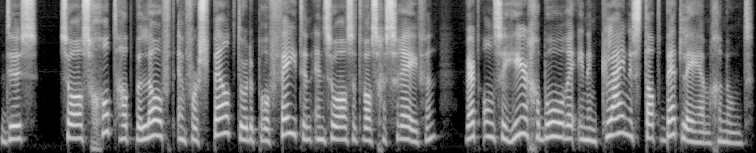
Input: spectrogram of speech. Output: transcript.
Dus, zoals God had beloofd en voorspeld door de profeten en zoals het was geschreven, werd onze Heer geboren in een kleine stad Bethlehem genoemd.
